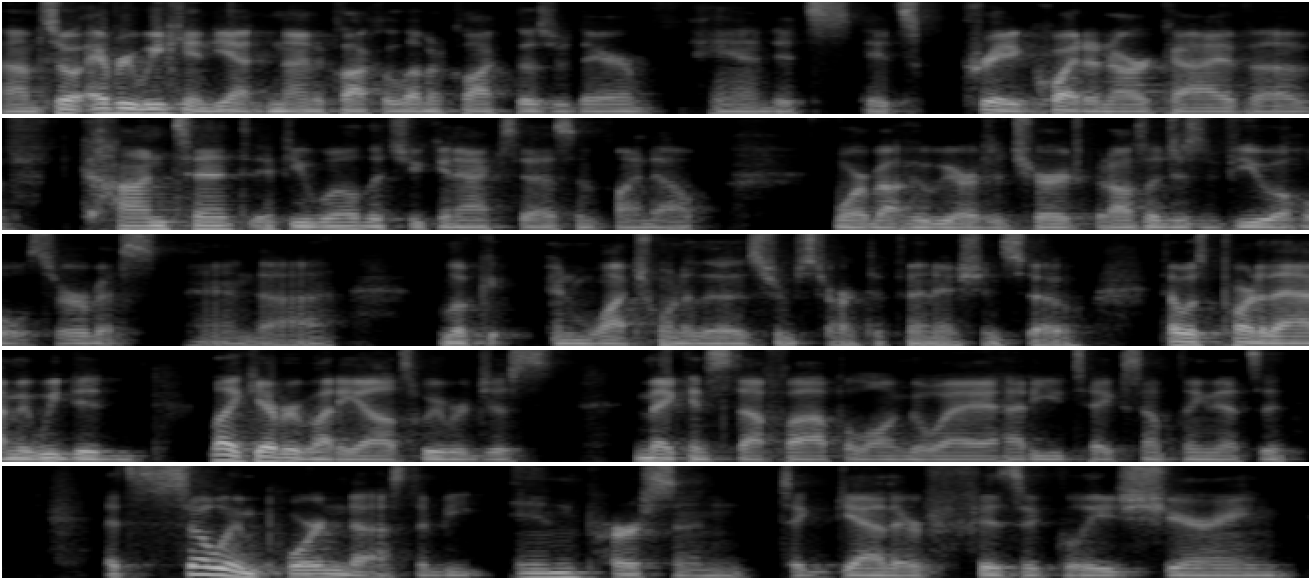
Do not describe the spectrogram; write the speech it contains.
um, so every weekend, yeah, nine o'clock, eleven o'clock, those are there, and it's it's created quite an archive of content, if you will, that you can access and find out more about who we are as a church, but also just view a whole service and uh, look and watch one of those from start to finish. And so that was part of that. I mean, we did like everybody else, we were just making stuff up along the way. How do you take something that's a, that's so important to us to be in person together, physically sharing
